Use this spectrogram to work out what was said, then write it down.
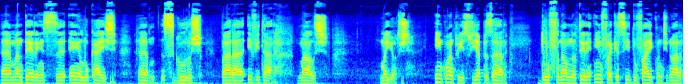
a manterem-se em locais seguros para evitar males maiores. Enquanto isso, e apesar do fenómeno ter enfraquecido, vai continuar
